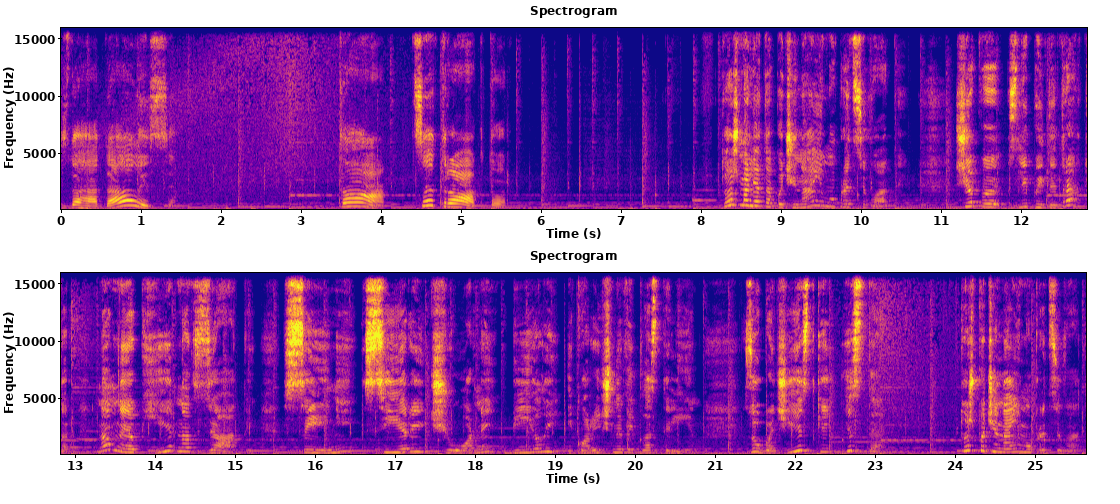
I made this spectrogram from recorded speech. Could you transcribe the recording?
здогадалися? Так, це трактор. Тож, малята, починаємо працювати. Щоб е, зліпити трактор, нам необхідно взяти синій, сірий, чорний, білий і коричневий пластилін зубочистки і стек. Тож починаємо працювати.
